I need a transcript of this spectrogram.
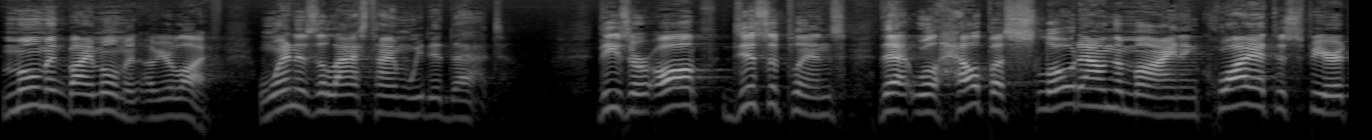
moment by moment of your life? When is the last time we did that? These are all disciplines that will help us slow down the mind and quiet the spirit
